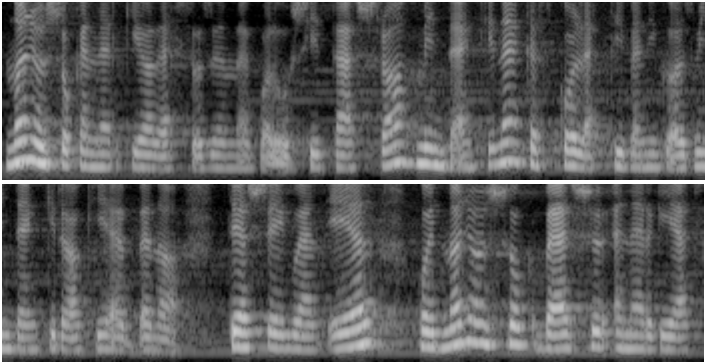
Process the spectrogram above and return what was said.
Nagyon sok energia lesz az önmegvalósításra mindenkinek, ez kollektíven igaz mindenkire, aki ebben a térségben él, hogy nagyon sok belső energiát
